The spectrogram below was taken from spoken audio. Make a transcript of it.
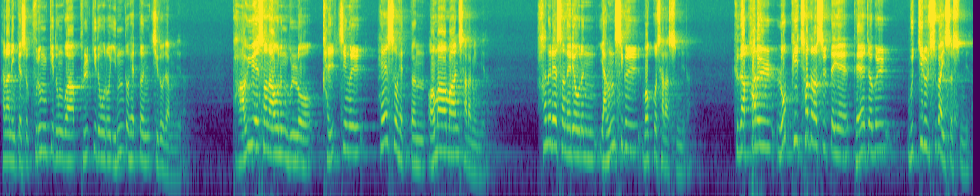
하나님께서 구름 기둥과 불 기둥으로 인도했던 지도자입니다. 바위에서 나오는 물로 갈증을 해소했던 어마어마한 사람입니다. 하늘에서 내려오는 양식을 먹고 살았습니다. 그가 발을 높이 쳐들었을 때에 대적을 무찌를 수가 있었습니다.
